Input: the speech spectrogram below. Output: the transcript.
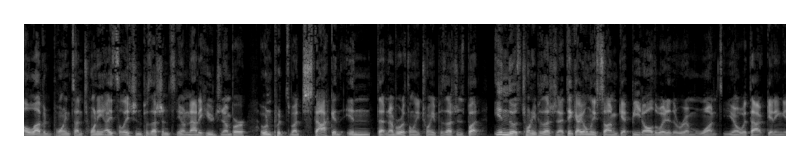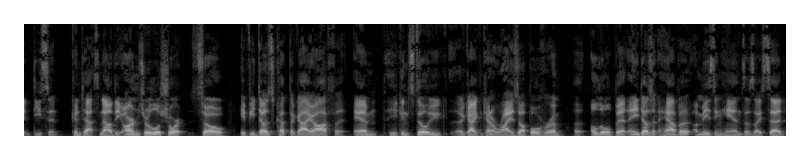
11 points on 20 isolation possessions. You know, not a huge number. I wouldn't put much stock in, in that number with only 20 possessions. But in those 20 possessions, I think I only saw him get beat all the way to the rim once, you know, without getting a decent contest. Now, the arms are a little short. So if he does cut the guy off and he can still, a guy can kind of rise up over him a, a little bit. And he doesn't have a, amazing hands, as I said.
